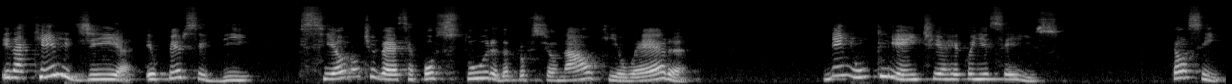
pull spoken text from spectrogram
E naquele dia eu percebi que se eu não tivesse a postura da profissional que eu era, nenhum cliente ia reconhecer isso. Então, assim,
